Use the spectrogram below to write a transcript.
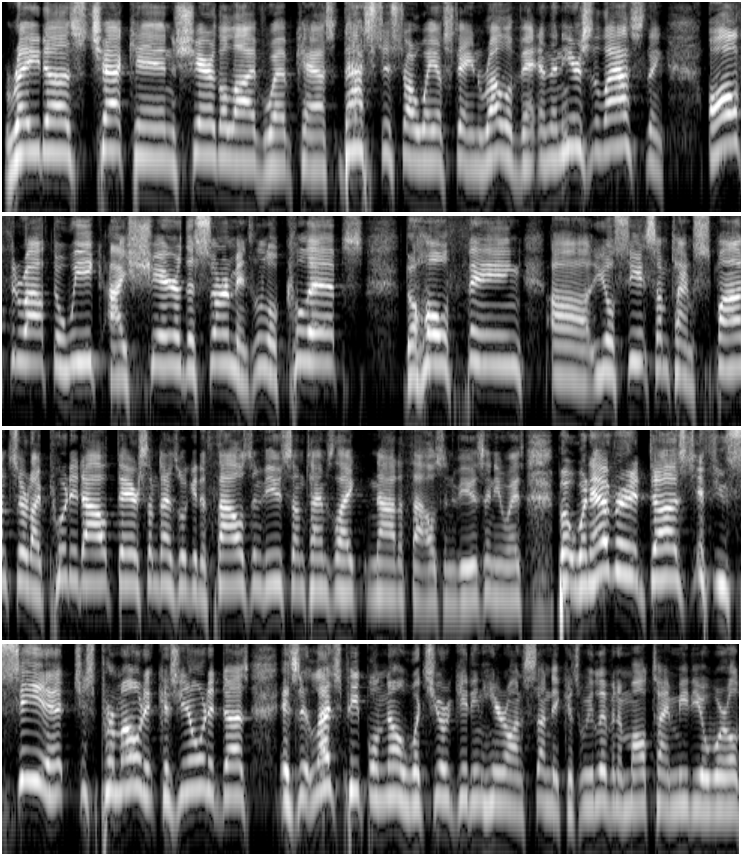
Rate us, check in, share the live webcast. That's just our way of staying relevant. And then here's the last thing. All throughout the week, I share the sermons, little clips, the whole thing. Uh, you'll see it sometimes sponsored. I put it out there. Sometimes we'll get a thousand views. Sometimes like not a thousand views, anyways. But whenever it does, if you you see it, just promote it because you know what it does is it lets people know what you're getting here on Sunday because we live in a multimedia world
